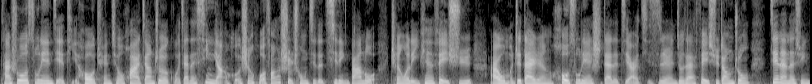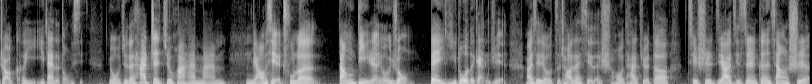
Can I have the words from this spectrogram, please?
他说，苏联解体后，全球化将这个国家的信仰和生活方式冲击的七零八落，成为了一片废墟。而我们这代人，后苏联时代的吉尔吉斯人，就在废墟当中艰难地寻找可以依赖的东西。就我觉得他这句话还蛮描写出了当地人有一种。被遗落的感觉，而且有自嘲在写的时候，他觉得其实吉尔吉斯人更像是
